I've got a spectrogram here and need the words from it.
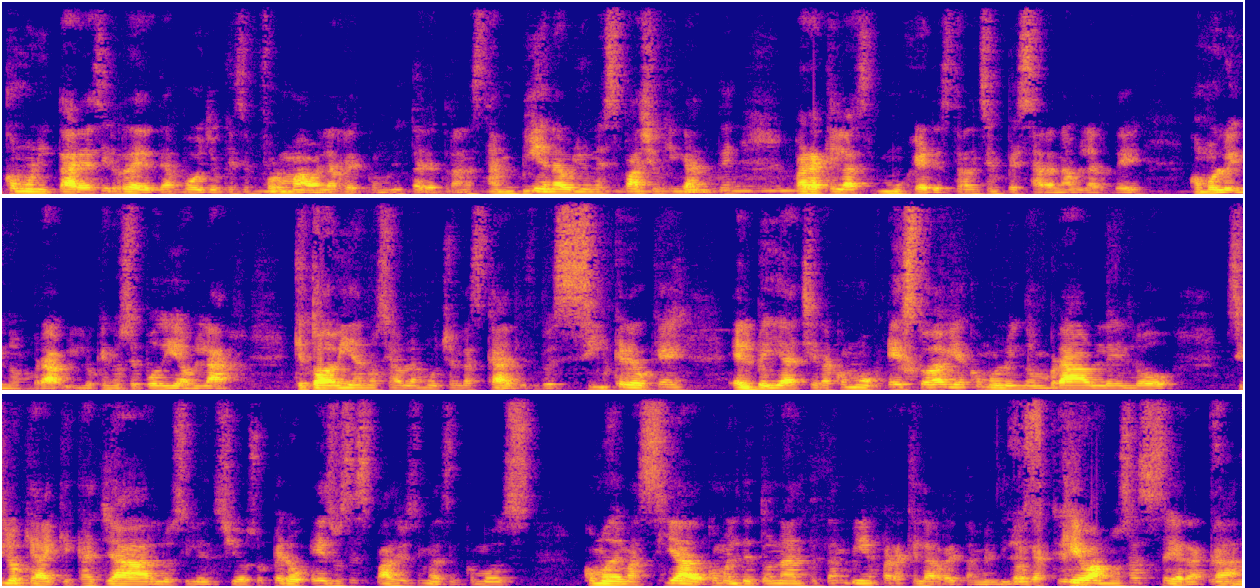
comunitarias y redes de apoyo que se formaba la red comunitaria trans, también abrió un espacio gigante para que las mujeres trans empezaran a hablar de como lo innombrable, lo que no se podía hablar, que todavía no se habla mucho en las calles. Entonces sí creo que el VIH era como, es todavía como lo innombrable, lo, sí lo que hay que callar, lo silencioso, pero esos espacios se me hacen como, como demasiado, como el detonante también para que la red también diga, ¿qué vamos a hacer acá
